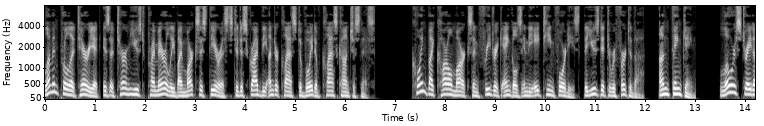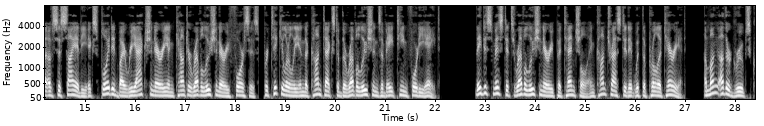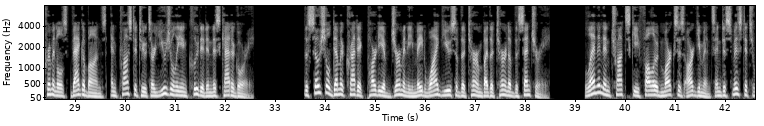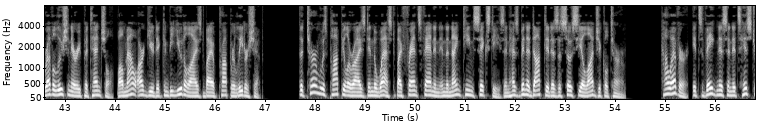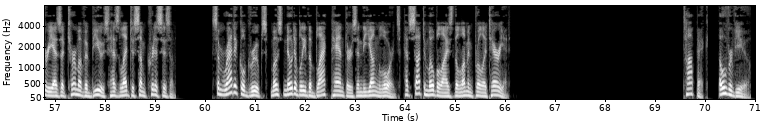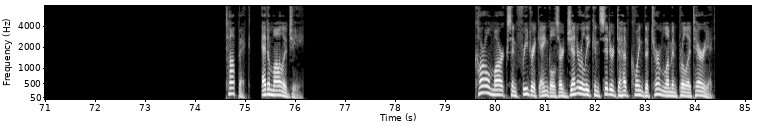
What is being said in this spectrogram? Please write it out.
Lumpenproletariat is a term used primarily by Marxist theorists to describe the underclass devoid of class consciousness. Coined by Karl Marx and Friedrich Engels in the 1840s, they used it to refer to the unthinking lower strata of society exploited by reactionary and counter-revolutionary forces, particularly in the context of the revolutions of 1848. They dismissed its revolutionary potential and contrasted it with the proletariat. Among other groups criminals, vagabonds, and prostitutes are usually included in this category. The Social Democratic Party of Germany made wide use of the term by the turn of the century. Lenin and Trotsky followed Marx's arguments and dismissed its revolutionary potential, while Mao argued it can be utilized by a proper leadership. The term was popularized in the West by Frantz Fanon in the 1960s and has been adopted as a sociological term. However, its vagueness and its history as a term of abuse has led to some criticism. Some radical groups, most notably the Black Panthers and the Young Lords, have sought to mobilize the Lumpenproletariat. Overview Etymology Karl Marx and Friedrich Engels are generally considered to have coined the term Lumpenproletariat.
